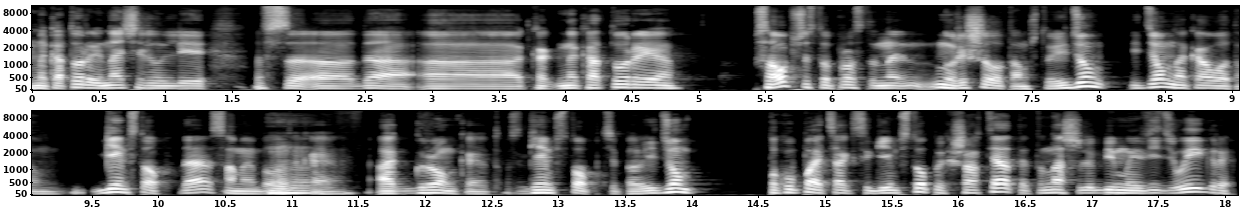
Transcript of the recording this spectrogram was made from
на которые начали, с, э, да, э, как, на которые сообщество просто, ну, решило там, что идем, идем на кого там, GameStop, да, самая была Мгм. такая, а громкая, то есть GameStop, типа, идем покупать акции GameStop, их шортят, это наши любимые видеоигры.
